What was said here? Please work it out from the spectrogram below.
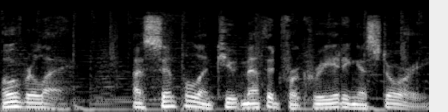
Overlay. A simple and cute method for creating a story.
